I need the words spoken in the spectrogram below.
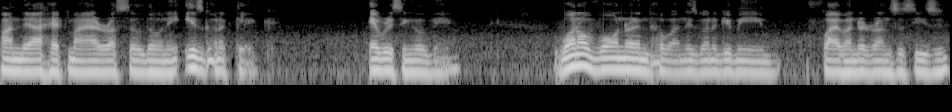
Pandya, Hetmyer, Russell, Dhoni is going to click every single game. One of Warner and Dhawan is going to give me 500 runs a season.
